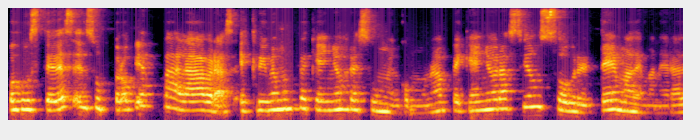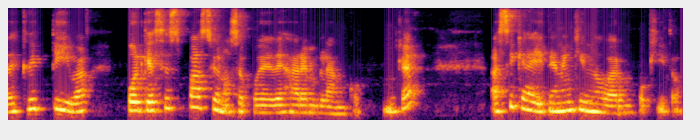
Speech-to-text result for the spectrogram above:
pues ustedes en sus propias palabras escriben un pequeño resumen, como una pequeña oración sobre el tema de manera descriptiva, porque ese espacio no se puede dejar en blanco. Así que ahí tienen que innovar un poquito.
